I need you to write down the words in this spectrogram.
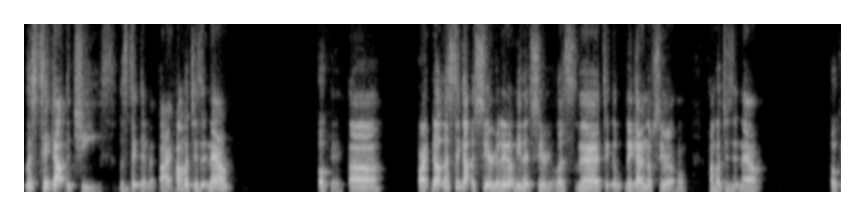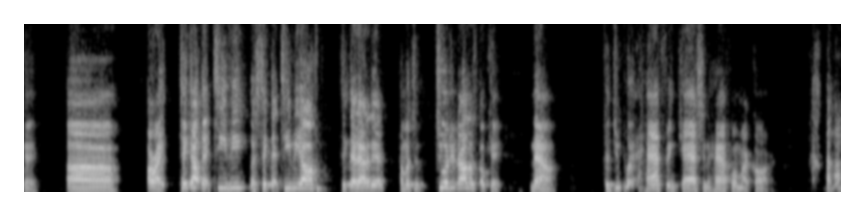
Let's take out the cheese. Let's take that back. All right, how much is it now? Okay. Uh, all right. Now let's take out the cereal. They don't need that cereal. Let's uh, take the. They got enough cereal at home. How much is it now? Okay. Uh all right. Take out that TV. Let's take that TV off. Take that out of there. How much? Two hundred dollars. Okay. Now, could you put half in cash and half on my card?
